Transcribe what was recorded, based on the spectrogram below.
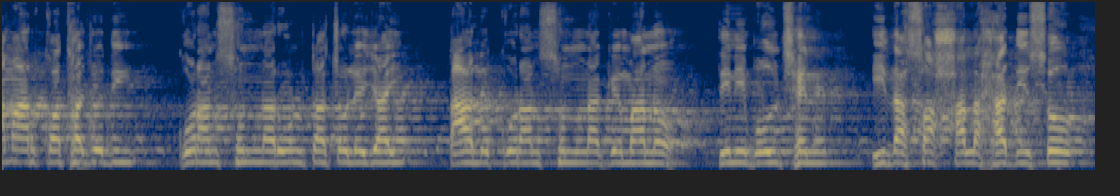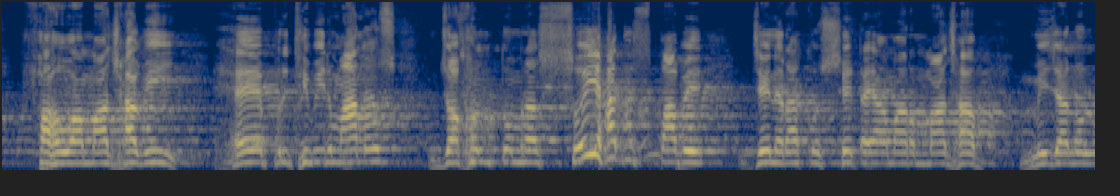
আমার কথা যদি কোরআন সন্ন্যার উল্টা চলে যায়, তাহলে কোরআন সন্নাকে মানো। তিনি বলছেন, ইদা সহাল হাদিসো, ফাহুয়া মাঝাবি হে পৃথিবীর মানুষ, যখন তোমরা সই হাদিস পাবে, জেনে রাখো সেটাই আমার মাঝাব। মিজানুল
